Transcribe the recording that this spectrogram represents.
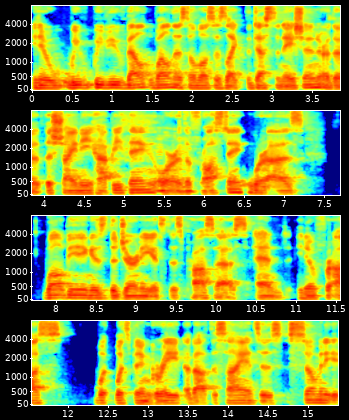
you know, we, we view wellness almost as like the destination or the, the shiny, happy thing mm-hmm. or the frosting, whereas well-being is the journey. It's this process. And, you know, for us, what, what's been great about the science is so many,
